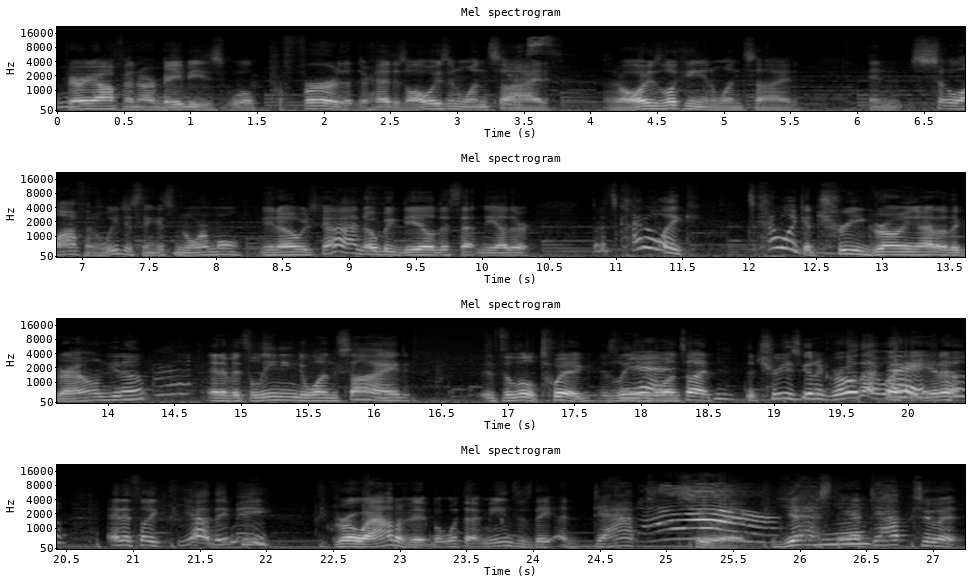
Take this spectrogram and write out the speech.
Very often our babies will prefer that their head is always in one side. Yes. They're always looking in one side. And so often we just think it's normal. You know, we just ah, no big deal, this, that, and the other. But it's kind of like it's kind of like a tree growing out of the ground, you know? And if it's leaning to one side, it's a little twig is leaning yeah. to one side, the tree is going to grow that way, right. you know? And it's like, yeah, they may grow out of it, but what that means is they adapt to it. Yes, they mm-hmm. adapt to it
